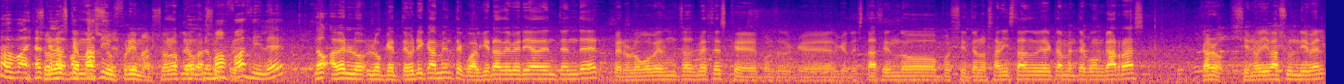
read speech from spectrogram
Vaya Son los que más sufrimos, son los que más lo más sufrimos. fácil, ¿eh? No, a ver, lo, lo que teóricamente cualquiera debería de entender, pero luego ves muchas veces que, pues, el, que el que te está haciendo, pues si te lo están instalando directamente con garras, claro, si no llevas un nivel,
